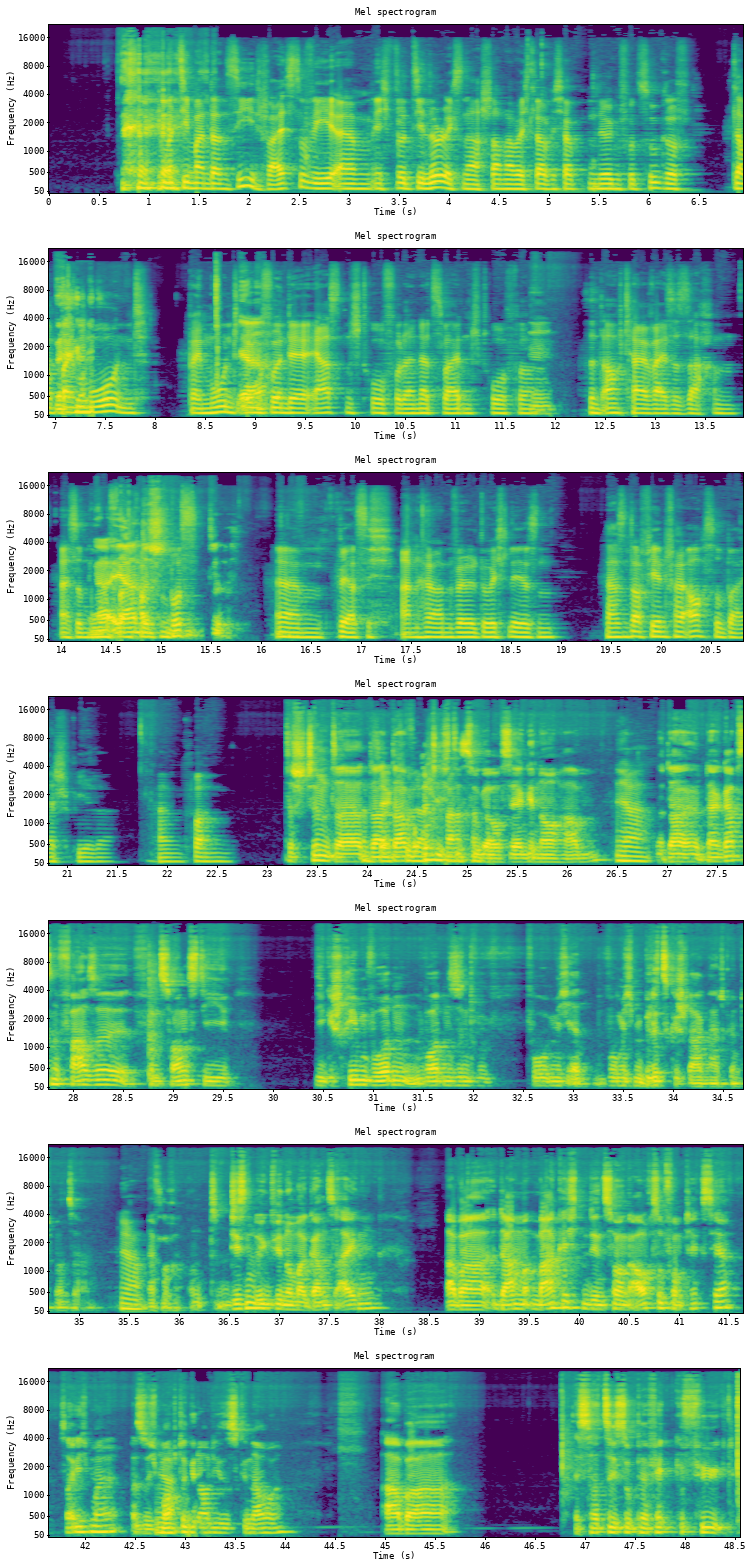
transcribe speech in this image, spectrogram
die man dann sieht, weißt du, wie, ähm, ich würde die Lyrics nachschauen, aber ich glaube, ich habe nirgendwo Zugriff. Ich glaube, beim Mond, beim Mond ja. irgendwo in der ersten Strophe oder in der zweiten Strophe mhm. sind auch teilweise Sachen. Also Mond ja, ja, das Bus, ähm, wer es sich anhören will, durchlesen. Da sind auf jeden Fall auch so Beispiele ähm, von. Das stimmt, da, da, da wollte ich Sprache. das sogar auch sehr genau haben. Ja. Da, da gab es eine Phase von Songs, die, die geschrieben wurden, worden sind, wo mich, wo mich ein Blitz geschlagen hat, könnte man sagen. Ja. Einfach. Und die sind irgendwie nochmal ganz eigen. Aber da mag ich den Song auch so vom Text her, sage ich mal. Also ich ja. mochte genau dieses Genaue. Aber es hat sich so perfekt gefügt.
